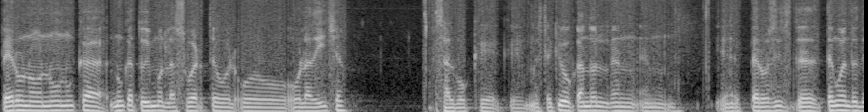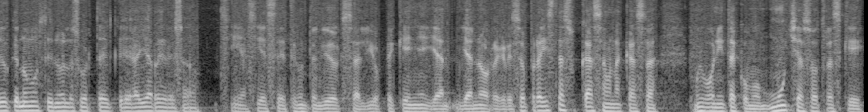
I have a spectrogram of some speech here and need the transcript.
pero no, nunca, nunca tuvimos la suerte o, la dicha, salvo que, me esté equivocando eh, pero sí eh, tengo entendido que no hemos tenido la suerte de que haya regresado. Sí, así es, eh, tengo entendido que salió pequeña y ya, ya no regresó, pero ahí está su casa, una casa muy bonita como muchas otras que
